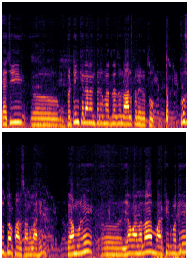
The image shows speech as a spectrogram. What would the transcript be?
याची कटिंग केल्यानंतर मधला जो लाल कलर येतो तो सुद्धा फार चांगला आहे. त्यामुळे या वादाला मार्केटमध्ये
